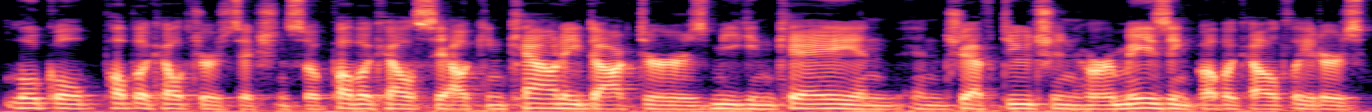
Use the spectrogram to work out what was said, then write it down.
local public health jurisdiction. So, Public Health Seattle King County, doctors Meagan Kay and, and Jeff Duchin, who are amazing public health leaders.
